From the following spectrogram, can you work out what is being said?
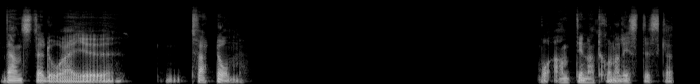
vänster då är ju tvärtom. Och antinationalistiska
